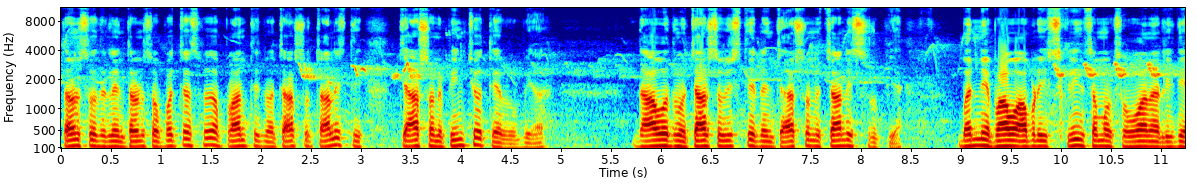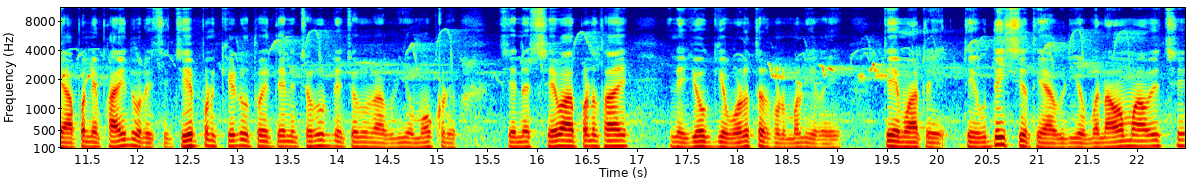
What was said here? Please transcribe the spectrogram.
ત્રણસોથી લઈને ત્રણસો પચાસ રૂપિયા. પ્રાંતિજમાં ચારસો ચાલીસથી ચારસો ને પંચોતેર રૂપિયા. દાહોદમાં ચારસો વીસથી લઈને ચારસો ને ચાલીસ રૂપિયા. બંને ભાવ આપણી સ્ક્રીન સમક્ષ હોવાના લીધે આપણને ફાયદો રહેશે. જે પણ ખેડૂત હોય તેને જરૂર ને જરૂર આ વીડિયો મોકલ્યો. જેને સેવા પણ થાય અને યોગ્ય વળતર પણ મળી રહે. તે માટે તે ઉદ્દેશ્યથી આ વીડિયો બનાવવામાં આવે છે.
